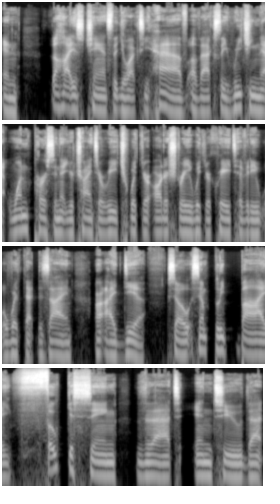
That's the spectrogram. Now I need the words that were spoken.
and the highest chance that you'll actually have of actually reaching that one person that you're trying to reach with your artistry with your creativity or with that design or idea. So simply by focusing that into that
